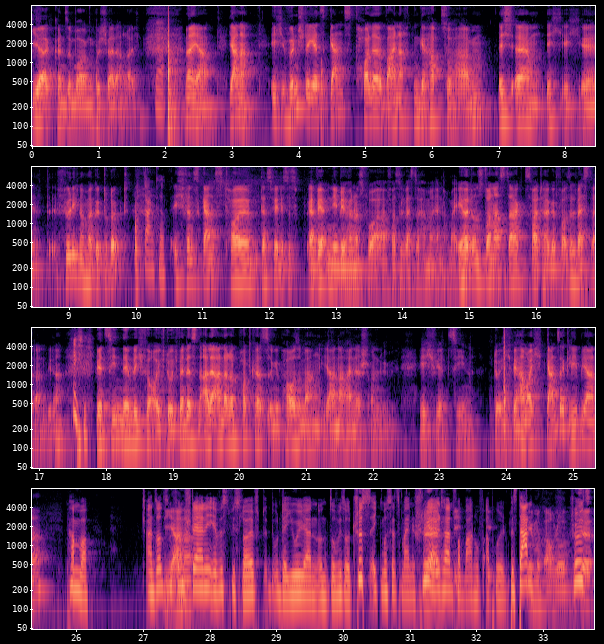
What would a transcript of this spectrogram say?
hier können Sie morgen Beschwerde anreichen. Ja. Naja, Jana, ich wünsche dir jetzt ganz tolle Weihnachten gehabt zu haben. Ich, ähm, ich, ich äh, fühle dich nochmal gedrückt. Danke. Ich finde es ganz toll, dass wir dieses. Äh, wir, nee, wir hören uns vor, vor Silvester, hören wir ja nochmal. Ihr hört uns Donnerstag, zwei Tage vor Silvester dann wieder. Richtig. Wir ziehen nämlich für euch durch. Wenn das in alle anderen Podcasts irgendwie Pause machen, Jana Heinisch und ich, wir ziehen durch. Wir haben euch ganz lieb, Jana. Haben wir. Ansonsten Diana. fünf Sterne, ihr wisst, wie es läuft. Und der Julian und sowieso. Tschüss, ich muss jetzt meine Schwiegereltern vom Bahnhof abholen. Bis dann. Ich muss auch los. Tschüss. Tschüss.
